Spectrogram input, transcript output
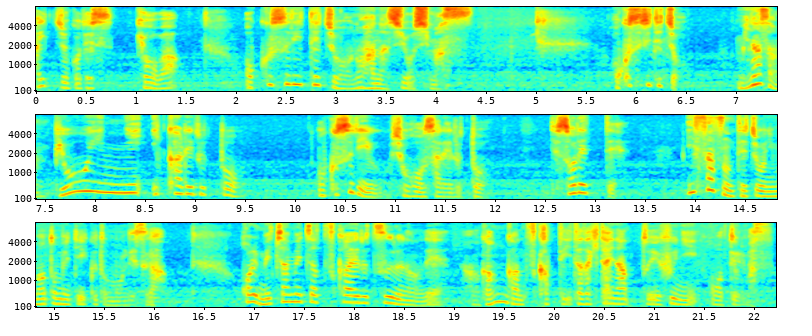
はい純子です。今日はお薬手帳の話をします。お薬手帳。皆さん病院に行かれるとお薬を処方されるとでそれって一冊の手帳にまとめていくと思うんですがこれめちゃめちゃ使えるツールなのであのガンガン使っていただきたいなというふうに思っております、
